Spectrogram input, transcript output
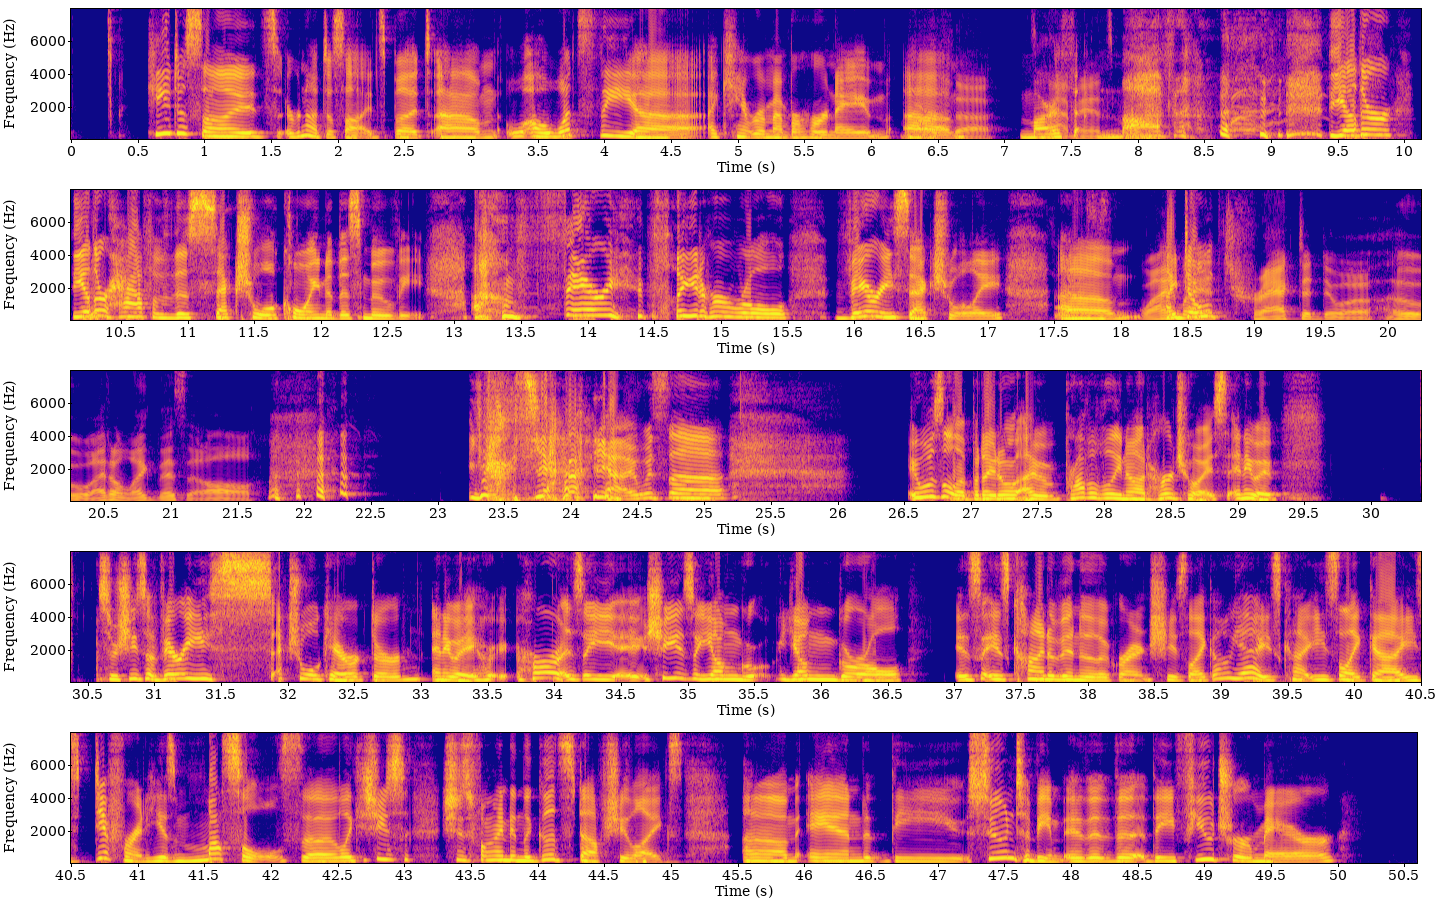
he decides, or not decides, but um, oh, what's the? Uh, I can't remember her name. Um, Martha. Martha. Martha. the other, the other half of this sexual coin of this movie, um, very played her role very sexually. Um, Why am I I, attracted to a who? I don't like this at all. Yes, yeah, yeah. It was. uh It was a lot, but I don't. I probably not her choice. Anyway. So she's a very sexual character. Anyway, her, her is a she is a young young girl is is kind of into the Grinch. She's like, oh yeah, he's kind of, he's like uh, he's different. He has muscles. Uh, like she's she's finding the good stuff she likes. Um, and the soon to be the, the the future mayor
